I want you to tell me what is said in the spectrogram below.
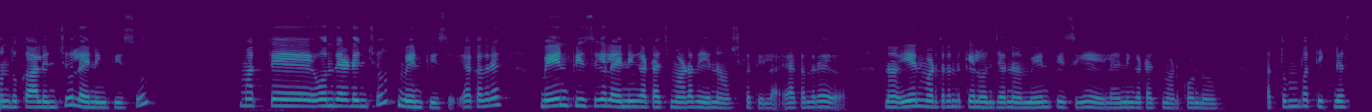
ಒಂದು ಕಾಲು ಇಂಚು ಲೈನಿಂಗ್ ಪೀಸು ಮತ್ತು ಒಂದೆರಡು ಇಂಚು ಮೇನ್ ಪೀಸು ಯಾಕಂದರೆ ಮೇನ್ ಪೀಸಿಗೆ ಲೈನಿಂಗ್ ಅಟ್ಯಾಚ್ ಮಾಡೋದು ಏನು ಅವಶ್ಯಕತೆ ಇಲ್ಲ. ಯಾಕಂದರೆ ನಾವು ಏನು ಮಾಡ್ತಾರೆ ಅಂದರೆ ಕೆಲವೊಂದು ಜನ ಮೇನ್ ಪೀಸಿಗೆ ಲೈನಿಂಗ್ ಅಟ್ಯಾಚ್ ಮಾಡಿಕೊಂಡು ಅದು ತುಂಬ ತಿಕ್ನೆಸ್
